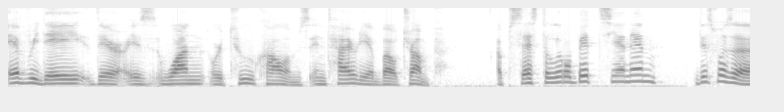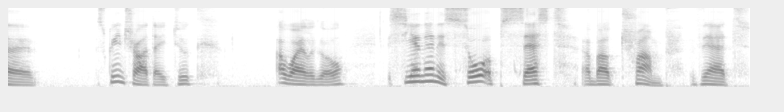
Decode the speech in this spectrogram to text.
every day there is one or two columns entirely about Trump. Obsessed a little bit, CNN? This was a screenshot I took a while ago. CNN is so obsessed about Trump that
